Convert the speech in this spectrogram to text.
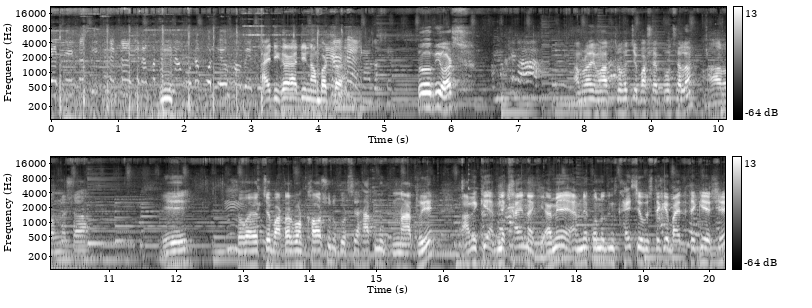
একটা একটা যে নাম্বার না ওটা বললেও হবে। আইডি কার্ড আইডি নাম্বারটা তো ভিউয়ার্স আমরা এই মাত্র হচ্ছে বাসায় পৌঁছালাম। আর অন্বেষা এ সবাই হচ্ছে বাটার বন খাওয়া শুরু করছে হাত মুখ না ধুয়ে। আমি কি এমনি খাই নাকি? আমি এমনি কোনোদিন খাইছি অফিস থেকে বাইরে থেকে এসে।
